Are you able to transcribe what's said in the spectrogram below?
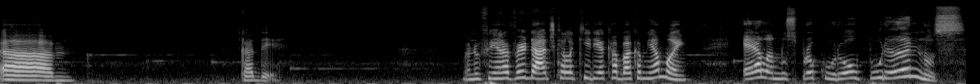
Uh, cadê? Mas no fim era verdade que ela queria acabar com a minha mãe. Ela nos procurou por anos.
